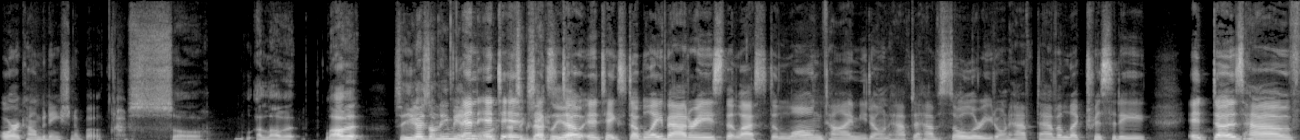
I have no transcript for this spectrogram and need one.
or a combination of both. I'm so I love it. Love it. So you guys don't need me and anymore. it, That's it exactly takes it. dou- it takes double A batteries that last a long time. You don't have to have solar. You don't have to have electricity. It does have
